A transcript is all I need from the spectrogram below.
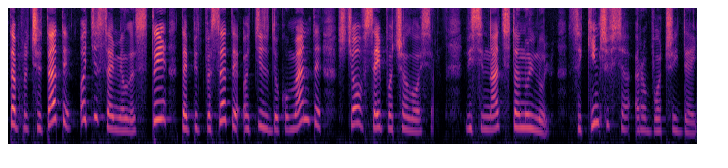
та прочитати оті самі листи та підписати оті документи, що все й почалося. 18.00. Закінчився робочий день.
